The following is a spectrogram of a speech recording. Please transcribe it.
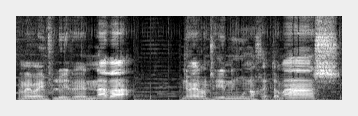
No me va a influir en nada. No voy a conseguir ningún objeto más.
